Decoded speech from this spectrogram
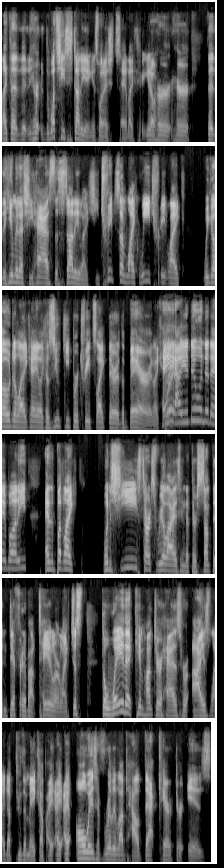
like the, the her the, what she's studying is what I should say. Like you know her her the, the human that she has to study, like she treats them like we treat like we go to like hey like a zookeeper treats like they're the bear and like hey Right. how you doing today buddy and but like when she starts realizing that there's something different about taylor like just the way that kim hunter has her eyes light up through the makeup i i, I always have really loved how that character is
